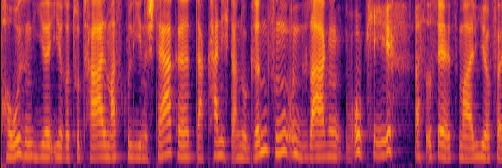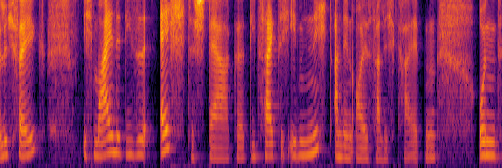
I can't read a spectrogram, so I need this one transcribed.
posen hier ihre total maskuline Stärke. Da kann ich dann nur grinsen und sagen, okay, das ist ja jetzt mal hier völlig fake. Ich meine diese echte Stärke, die zeigt sich eben nicht an den Äußerlichkeiten. Und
